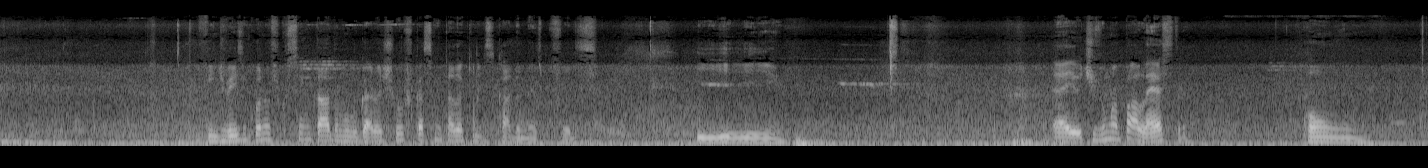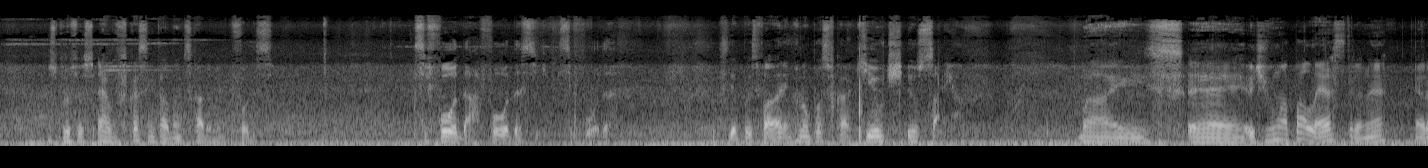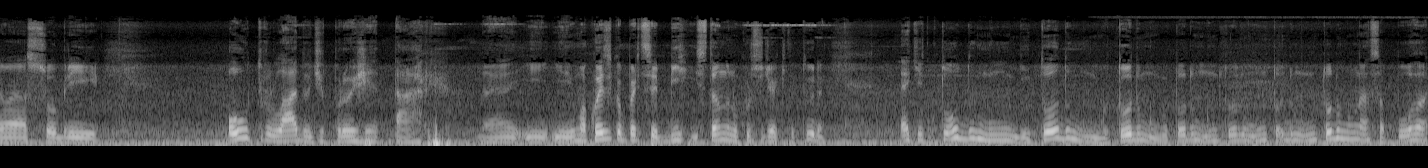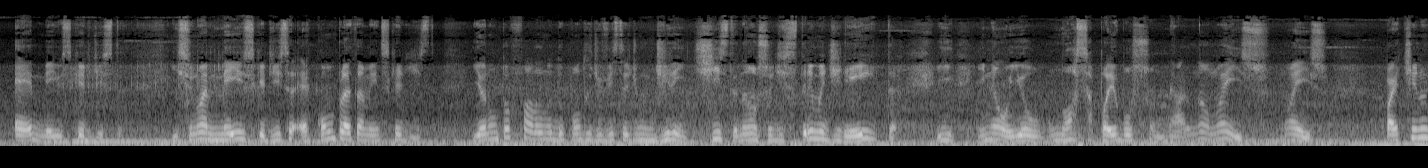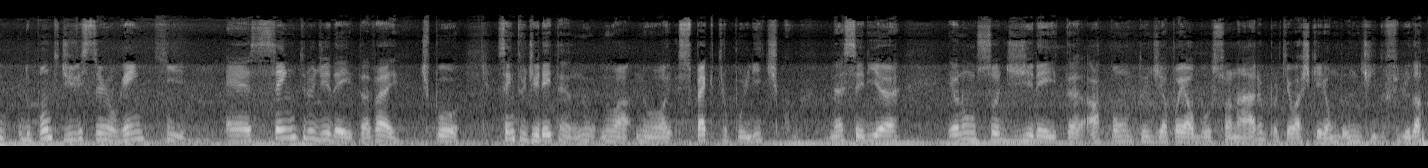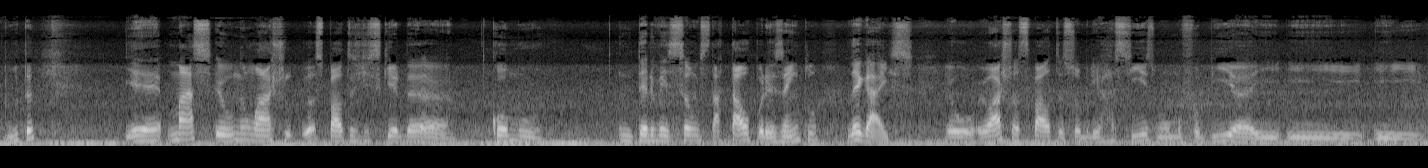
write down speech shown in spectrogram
enfim, de vez em quando eu fico sentado no lugar. Eu acho que eu vou ficar sentado aqui na escada mesmo, foda-se. E. É, eu tive uma palestra com os professores. É, eu vou ficar sentado na escada mesmo, foda-se. Se foda, foda-se, se foda. Se depois falarem que eu não posso ficar aqui, eu, eu saio. Mas é, eu tive uma palestra, né? Era sobre outro lado de projetar. Né? E, e, uma coisa que eu percebi estando no curso de arquitetura é que todo mundo, todo mundo, todo mundo, todo mundo, todo mundo, todo mundo, todo mundo nessa porra é meio esquerdista. E se não é meio esquerdista, é completamente esquerdista. E eu não tô falando do ponto de vista de um direitista, não, eu sou de extrema direita e, e não, e eu, nossa, apoio Bolsonaro. Não, não é isso, não é isso. Partindo do ponto de vista de alguém que é centro-direita, vai. Tipo, centro-direita no, no, no, espectro político, né? Seria. Eu não sou de direita a ponto de apoiar o Bolsonaro, porque eu acho que ele é um bandido filho da puta. É, mas eu não acho as pautas de esquerda como intervenção estatal, por exemplo, legais. Eu, eu acho as pautas sobre racismo, homofobia e, e, e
